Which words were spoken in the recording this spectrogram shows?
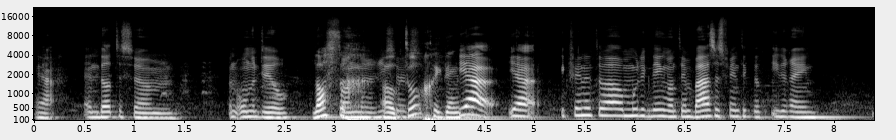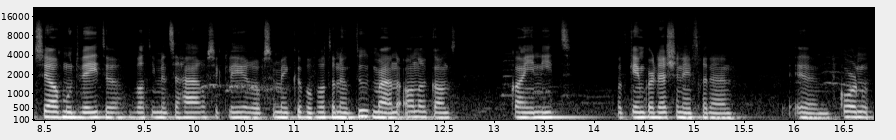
ja. En dat is ehm, een onderdeel Lastig Van de ook, research. toch? Ik denk, Ja, ja, ik vind het wel een moeilijk ding. Want in basis vind ik dat iedereen zelf moet weten wat hij met zijn haar of zijn kleren of zijn make-up of wat dan ook doet. Maar aan de andere kant kan je niet, wat Kim Kardashian heeft gedaan, ehm corn,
